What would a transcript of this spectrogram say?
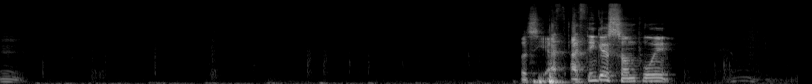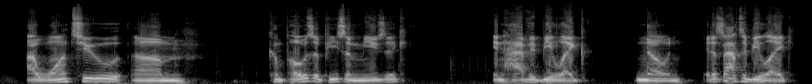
Mm. Let's see. I, I think at some point I want to um compose a piece of music and have it be like known. It doesn't have to be like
